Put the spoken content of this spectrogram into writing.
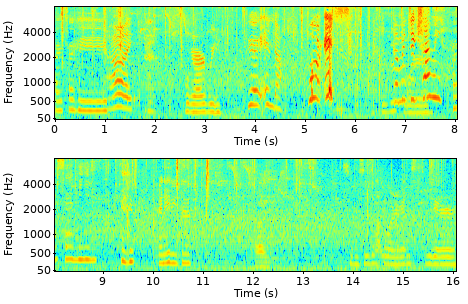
Hi, Sahid. Hi. Where are we? We're in the forest. The Come and take forest. Sammy. Hi, Sammy. Hi, Nerita. Hi. So this is the How forest. We're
